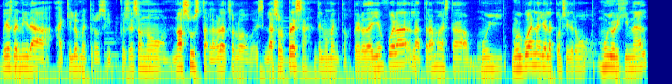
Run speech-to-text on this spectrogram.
ves venir a, a kilómetros y pues eso no, no asusta, la verdad, solo es la sorpresa del momento. Pero de ahí en fuera, la trama está muy, muy buena, yo la considero muy original.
